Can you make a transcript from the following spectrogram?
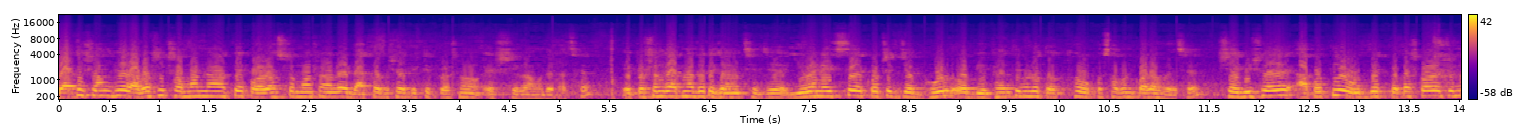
জাতিসংঘের আবাসিক সমন্বয়কে পররাষ্ট্র মন্ত্রণালয়ে ডাকা বিষয়ক একটি প্রশ্ন এসেছিল আমাদের কাছে। এই প্রসঙ্গে আপনাদেরকে জানাচ্ছি যে ইউএনএইচসিআর কর্তৃক যে ভুল ও বিভ্রান্তিমূলক তথ্য উপস্থাপন করা হয়েছে সে বিষয়ে আপত্তি ও উদ্বেগ প্রকাশ করার জন্য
